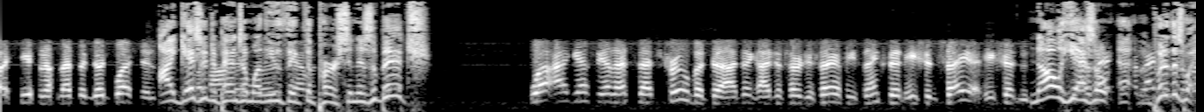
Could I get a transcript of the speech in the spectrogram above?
you know, that's a good question? I guess it depends on whether you think the person is a bitch. Well, I guess, yeah, that's that's true, but uh, I think I just heard you say if he thinks it, he should say it. He shouldn't. No, he has. Imagine- a, uh, put it this way.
